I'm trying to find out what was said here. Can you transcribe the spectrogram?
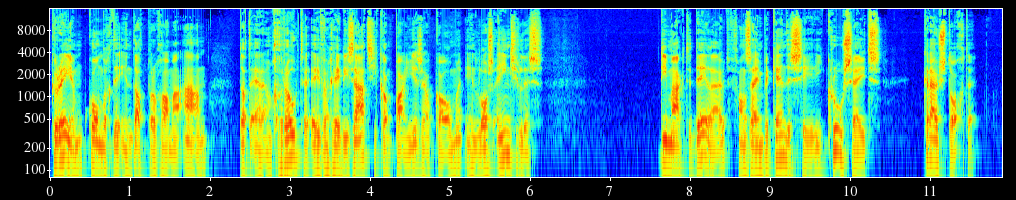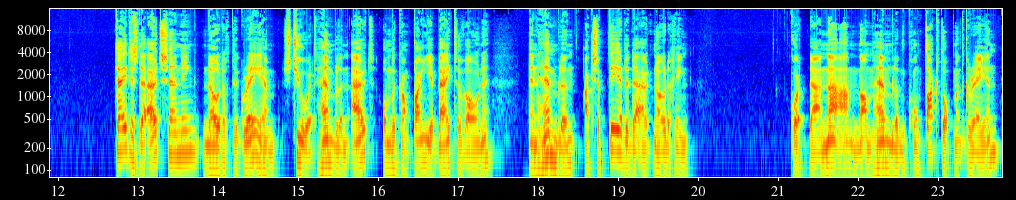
Graham kondigde in dat programma aan dat er een grote evangelisatiecampagne zou komen in Los Angeles. Die maakte deel uit van zijn bekende serie Crusades, kruistochten. Tijdens de uitzending nodigde Graham Stuart Hamblen uit om de campagne bij te wonen en Hamblen accepteerde de uitnodiging. Kort daarna nam Hamblen contact op met Graham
